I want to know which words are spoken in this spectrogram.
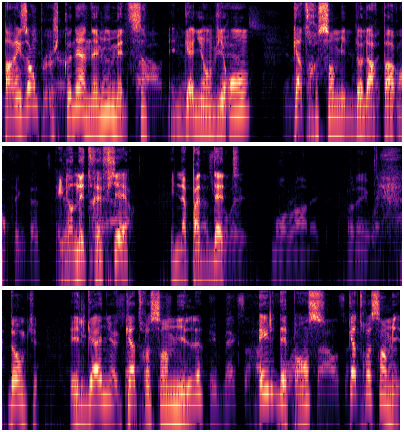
Par exemple, je connais un ami médecin. Il gagne environ 400 000 dollars par an. il en est très fier. Il n'a pas de dette. Donc, il gagne 400 000 et il dépense 400 000.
